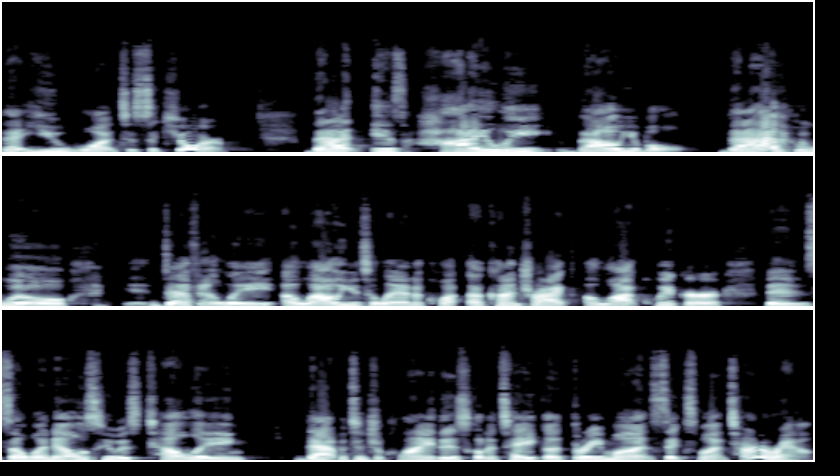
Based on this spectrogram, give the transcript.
that you want to secure. That is highly valuable that will definitely allow you to land a, a, contract a lot quicker than someone else who is telling that potential client that it's going to take a three month, six month turnaround.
